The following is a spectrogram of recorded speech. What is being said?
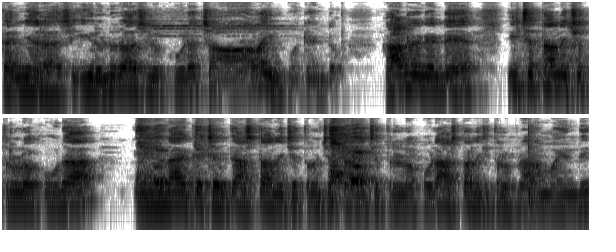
కన్య రాశి ఈ రెండు రాశులకు కూడా చాలా ఇంపార్టెంట్. కారణం ఏంటంటే ఈ చిత్తా నక్షత్రంలో కూడా ఈ వినాయక చవితి అష్టా నక్షత్రం చిత్తా నక్షత్రంలో కూడా అష్టా నక్షత్రంలో ప్రారంభమైంది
